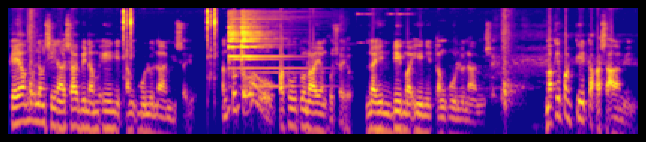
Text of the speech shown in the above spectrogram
Kaya mo lang sinasabi na mainit ang ulo namin sa iyo. Ang totoo, patutunayan ko sa iyo na hindi mainit ang ulo namin sa iyo. Makipagkita ka sa amin,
